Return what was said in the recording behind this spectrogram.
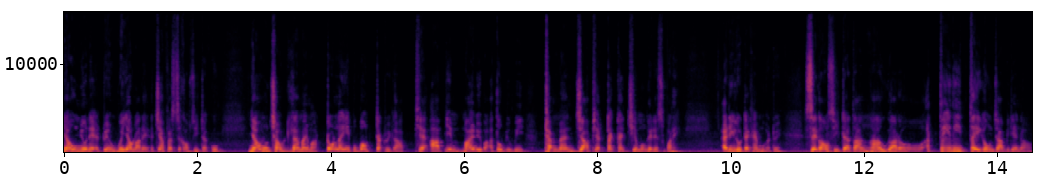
ညောင်ဦးမြို့နယ်အတွင်းဝင်ရောက်လာတဲ့အကြမ်းဖက်စစ်ကောင်စီတပ်ကိုညောင်ဦး6လမ်းမိုင်းမှာတော်လှန်ရေးပူးပေါင်းတပ်တွေကဖျက်အားပြင်းမိုင်းတွေပါအသုံးပြုပြီးထပ်မံကြဖြတ်တိုက်ခိုက်ချေမုန်းခဲ့တယ်ဆိုပါတယ်အဲ့ဒီလိုတိုက်ခိုက်မှုအတွင်းစစ်ကောင်စီတပ်သား9ဦးကတော့အသေးသေးတိတ်ကုန်ကြပြီးတဲ့နောက်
